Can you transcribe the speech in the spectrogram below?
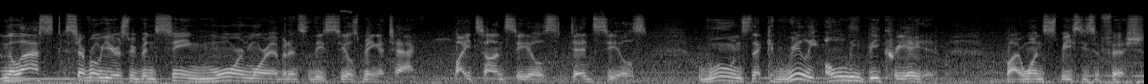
In the last several years, we've been seeing more and more evidence of these seals being attacked. Bites on seals, dead seals, wounds that can really only be created by one species of fish,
